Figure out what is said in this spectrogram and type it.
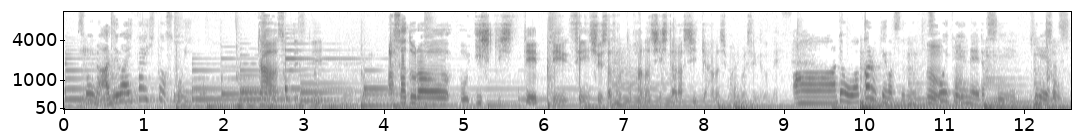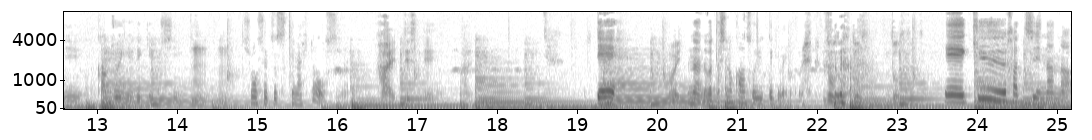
ら、そういうの味わいたい人はすごいいいと思う、ああ、そうですね。朝ドラを意識してって編集者さんと話したらしいって話もありましたけどね。あーでも分かる気がする。ん。すごい丁寧だし、綺麗だし感情移入できるしうんうん。小説好きな人はおすすめはい、ですね。ではい。はい。なんで私の感想言ってけばいいのこれどうぞ どうぞ、どうぞどうぞ。えー、987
